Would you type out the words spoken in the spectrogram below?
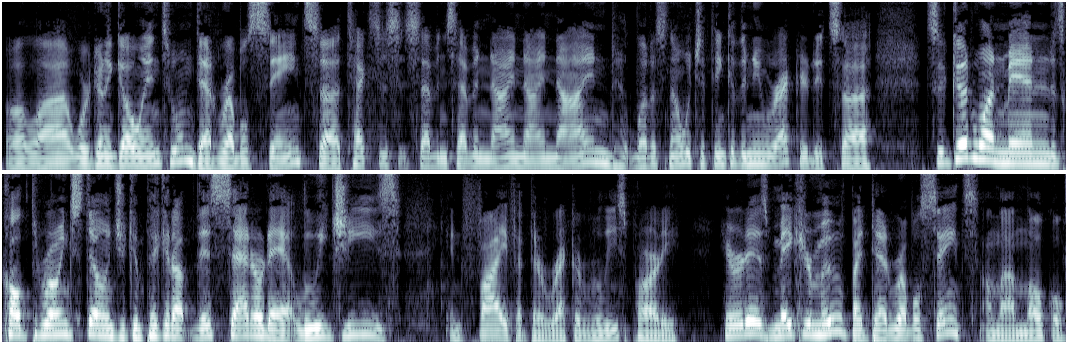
well, uh, we're going to go into them. Dead Rebel Saints, uh, Texas at seven seven nine nine nine. Let us know what you think of the new record. It's uh, it's a good one, man. and It's called Throwing Stones. You can pick it up this Saturday at Louie G's in Fife at their record release party. Here it is, "Make Your Move" by Dead Rebel Saints on Loud and Local.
